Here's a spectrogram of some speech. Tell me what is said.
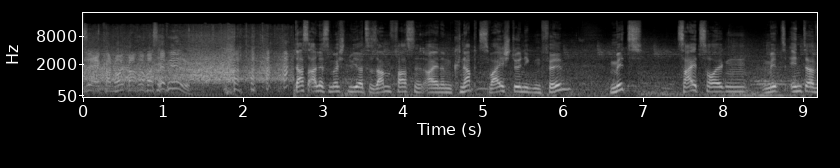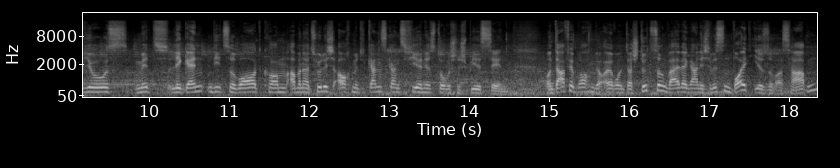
Also er kann heute machen, was er will. Das alles möchten wir zusammenfassen in einem knapp zweistündigen Film mit Zeitzeugen, mit Interviews, mit Legenden, die zu Wort kommen, aber natürlich auch mit ganz, ganz vielen historischen Spielszenen. Und dafür brauchen wir eure Unterstützung, weil wir gar nicht wissen, wollt ihr sowas haben?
